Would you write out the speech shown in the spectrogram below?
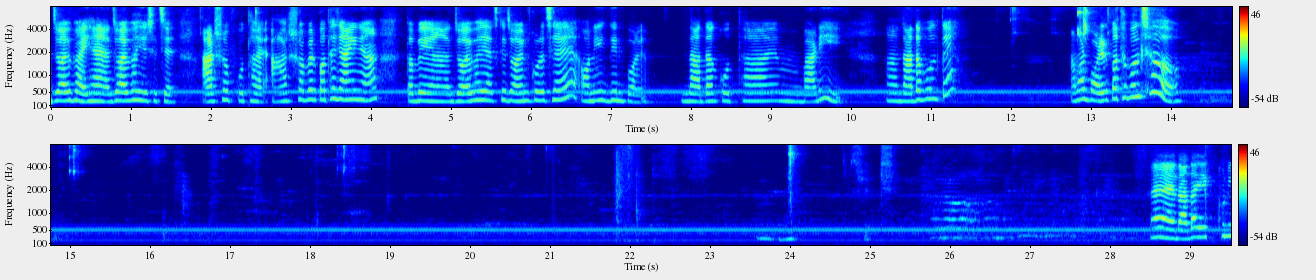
জয় ভাই হ্যাঁ জয় ভাই এসেছে। আর সব কোথায়? আর সবের কথা জানি না, তবে জয় ভাই আজকে জয়েন করেছে অনেক দিন পরে। দাদা কোথায়? বাড়ি? দাদা বলতে? আমার বরের কথা বলছো? দাদা এক্ষুনি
